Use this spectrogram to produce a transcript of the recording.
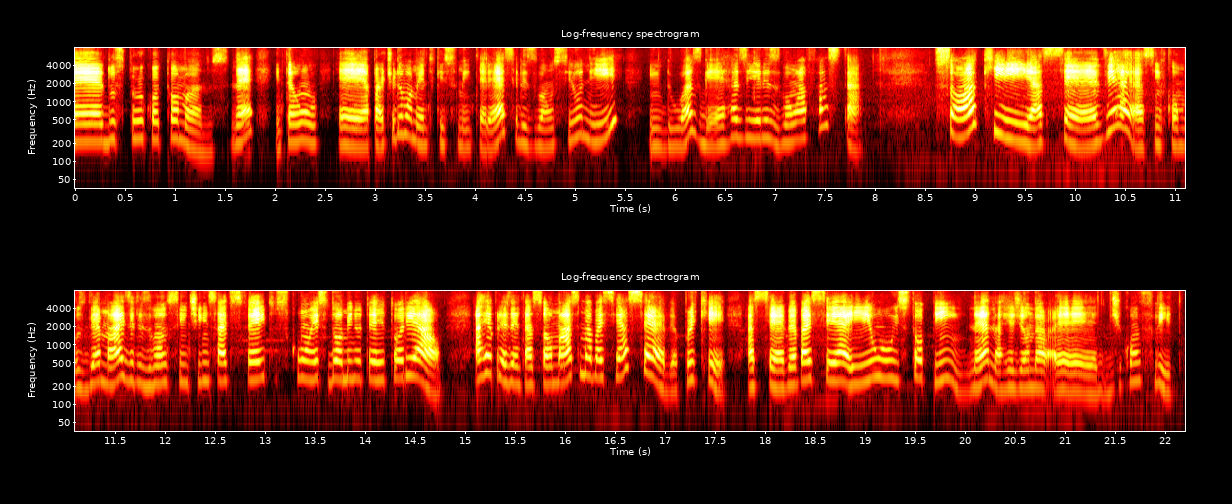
é, dos turco-otomanos, né? Então, é, a partir do momento que isso me interessa, eles vão se unir em duas guerras e eles vão afastar. Só que a Sérvia, assim como os demais, eles vão se sentir insatisfeitos com esse domínio territorial. A representação máxima vai ser a Sérvia, porque a Sérvia vai ser aí o estopim, né, na região da, é, de conflito.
